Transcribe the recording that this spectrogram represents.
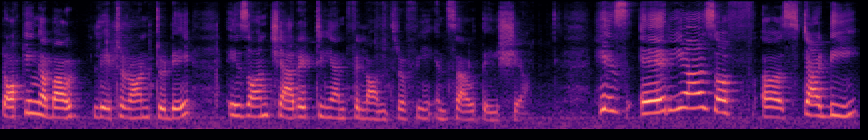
talking about later on today, is on charity and philanthropy in South Asia. His areas of uh, study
